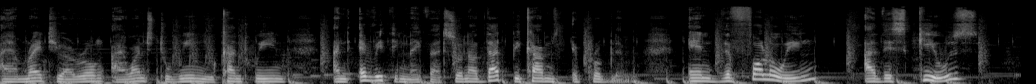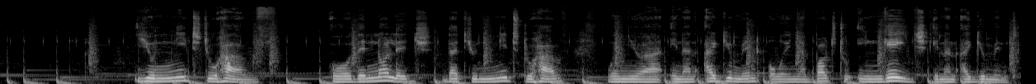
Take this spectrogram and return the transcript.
I am right, you are wrong, I want to win, you can't win, and everything like that. So now that becomes a problem. And the following are the skills you need to have, or the knowledge that you need to have when you are in an argument or when you're about to engage in an argument.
